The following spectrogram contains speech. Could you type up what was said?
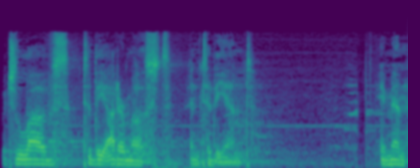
which loves to the uttermost and to the end. Amen.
